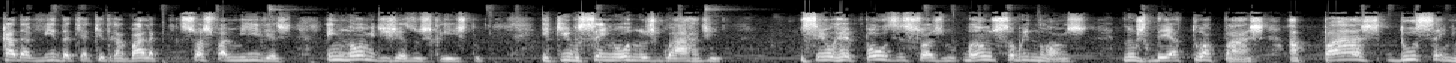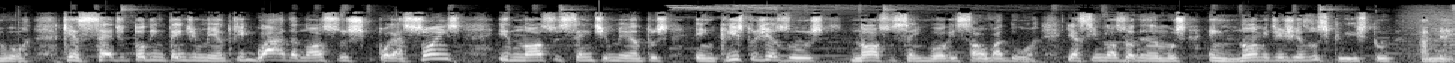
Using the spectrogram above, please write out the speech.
cada vida que aqui trabalha, suas famílias, em nome de Jesus Cristo, e que o Senhor nos guarde, o Senhor repouse suas mãos sobre nós, nos dê a tua paz, a paz do Senhor, que excede todo entendimento, que guarda nossos corações e nossos sentimentos em Cristo Jesus, nosso Senhor e Salvador. E assim nós oramos em nome de Jesus Cristo. Amém.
